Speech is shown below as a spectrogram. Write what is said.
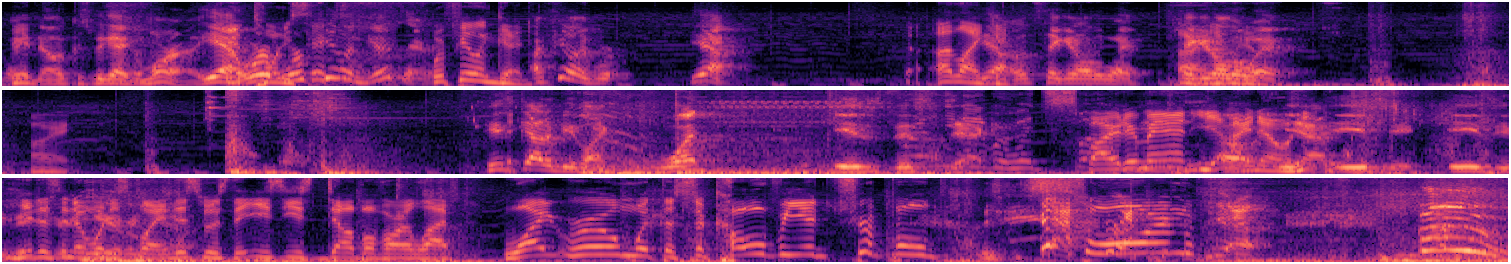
Wait, no, because we got Gamora. Yeah, Yeah, we're, we're feeling good there. We're feeling good. I feel like we're. Yeah, I like yeah. it. Let's take it all the way. Take it all the here way. All right. He's got to be like, what is this deck? Spider-Man? Yeah, Oh, I know. Yeah, easy, easy. He doesn't know what he's playing. This was the easiest dub of our life. White room with the Sokovia triple swarm. Yeah. Boom!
